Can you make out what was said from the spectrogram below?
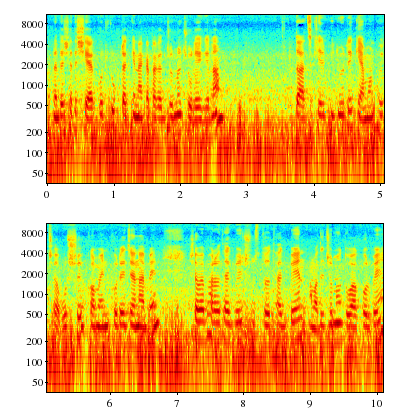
আপনাদের সাথে শেয়ার করে টুকটা কেনাকাটার জন্য চলে গেলাম। তো আজকের ভিডিওটা কেমন হয়েছে অবশ্যই কমেন্ট করে জানাবেন। সবাই ভালো থাকবেন, সুস্থ থাকবেন, আমাদের জন্য দোয়া করবেন।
